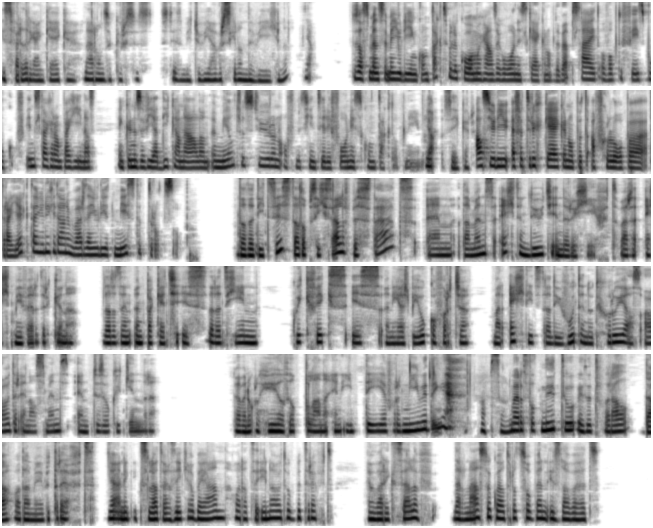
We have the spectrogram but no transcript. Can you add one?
eens verder gaan kijken naar onze cursus. Dus het is een beetje via verschillende wegen. Hè? Ja. Dus als mensen met jullie in contact willen komen, gaan ze gewoon eens kijken op de website of op de Facebook of Instagram-pagina's. En kunnen ze via die kanalen een mailtje sturen of misschien telefonisch contact opnemen? Ja, zeker. Als jullie even terugkijken op het afgelopen traject dat jullie gedaan hebben, waar zijn jullie het meeste trots op? Dat het iets is dat op zichzelf bestaat en dat mensen echt een duwtje in de rug geeft, waar ze echt mee verder kunnen. Dat het een, een pakketje is, dat het geen quick fix is, een EHBO-koffertje, maar echt iets dat u voedt en doet groeien als ouder en als mens en dus ook uw kinderen. We hebben ook nog heel veel plannen en ideeën voor nieuwe dingen. Absoluut. Maar tot nu toe is het vooral dat wat dat mij betreft. Ja, en ik, sluit daar zeker bij aan, wat dat de inhoud ook betreft. En waar ik zelf daarnaast ook wel trots op ben, is dat we het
